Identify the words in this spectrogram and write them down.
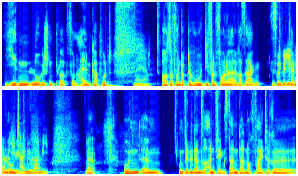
jeden logischen Plot von allem kaputt. Naja. Außer von Doctor Who, die von vornherein einfach sagen, es We gibt keine Logik. Timey wimey. Ja. ja. Und ähm, und wenn du dann so anfängst, dann, dann noch weitere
